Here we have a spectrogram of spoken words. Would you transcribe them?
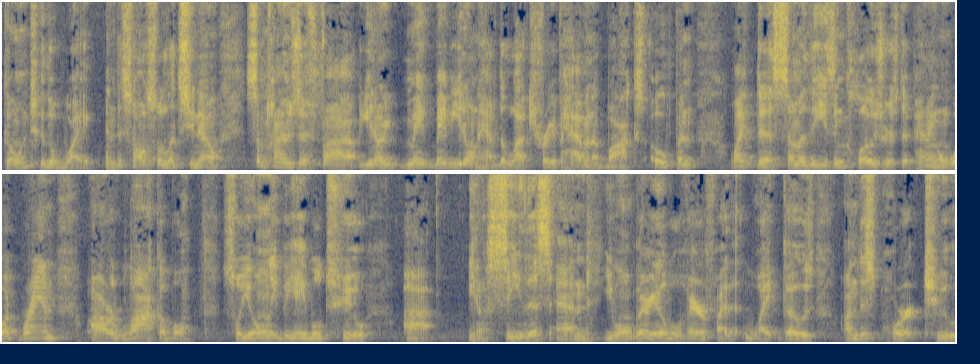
going to the white. And this also lets you know, sometimes if, uh, you know, may, maybe you don't have the luxury of having a box open like this, some of these enclosures, depending on what brand, are lockable. So you'll only be able to uh, you know, see this end, you won't be able to verify that white goes on this port to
